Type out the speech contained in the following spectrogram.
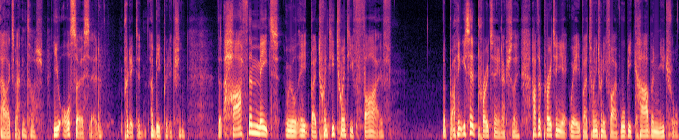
Alex McIntosh. You also said, predicted a big prediction that half the meat we will eat by 2025, the, I think you said protein actually, half the protein we eat by 2025 will be carbon neutral.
